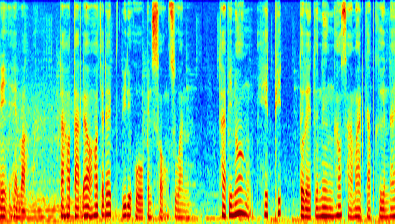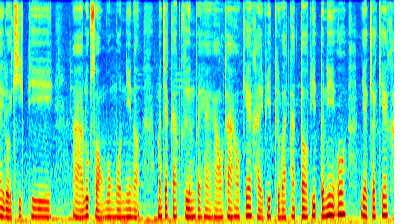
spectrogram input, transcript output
นี่เห็นบ่ถ้าเฮาตัดแล้วเฮาจะได้วิดีโอเป็น 2 ส่วน ถ้าพี่น้องเฮ็ดผิด ตัวใดตัวหนึ่งเฮาสามารถกลับคืนได้โดยคลิกที่ลูกศรวงบนนี่เนาะมันจะกลับคืนไปให้เฮาถ้าเฮาแก้ไขผิดหรือว่าตัดต่อผิดตัวนี้โอ้อยากจะแก้ไข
